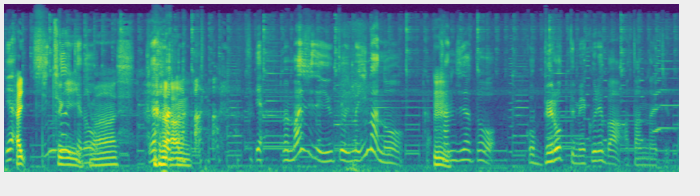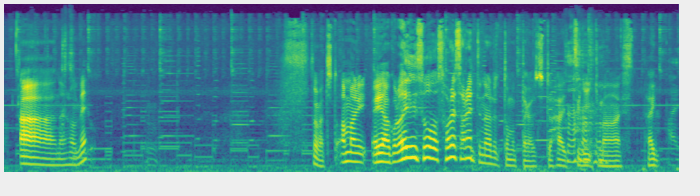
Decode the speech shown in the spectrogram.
いやはい次いきます。いや まあ、マジで言うと今今のかうん。感じだと、こうベロってめくれば当たんないというあーかなるほどねそうかちょっとあんまりいやこれえー、そうそれそれってなると思ったからちょっとはい次いきます。はい。うんはい。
